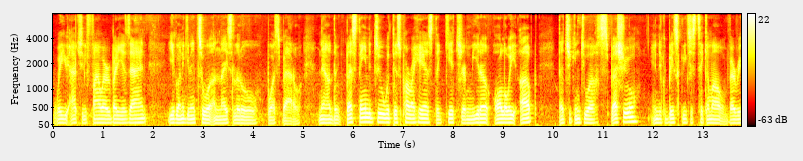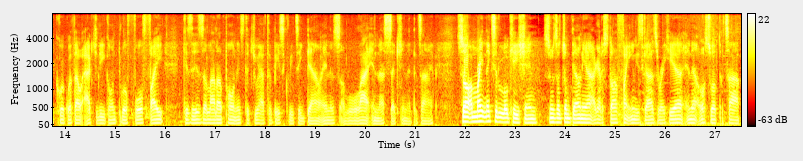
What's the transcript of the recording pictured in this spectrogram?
where you actually find where everybody is at, you're going to get into a, a nice little boss battle. Now, the best thing to do with this part right here is to get your meter all the way up that you can do a special and you can basically just take them out very quick without actually going through a full fight because there's a lot of opponents that you have to basically take down and it's a lot in that section at the time. So i'm right next to the location. As soon as i jump down here i gotta start fighting these guys right here and then also up the top.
